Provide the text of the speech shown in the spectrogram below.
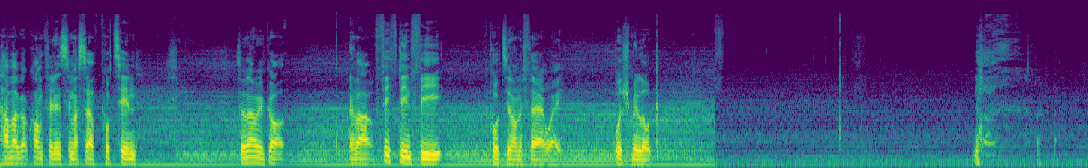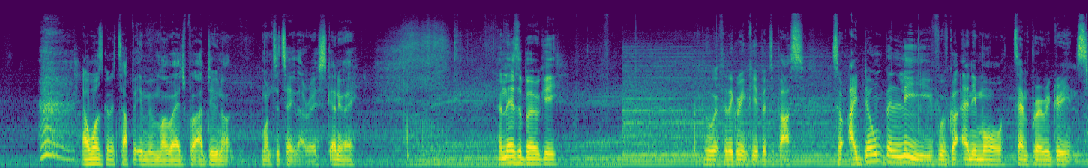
Have I got confidence in myself putting? So now we've got about 15 feet putting on a fairway. Push me luck. I was going to tap it in with my wedge, but I do not want to take that risk. Anyway, and there's a bogey. We'll wait for the greenkeeper to pass. So I don't believe we've got any more temporary greens.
